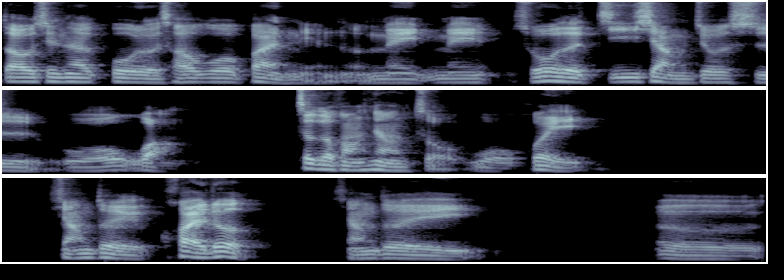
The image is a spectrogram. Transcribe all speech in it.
到现在过了超过半年了，每每所有的迹象就是我往这个方向走，我会相对快乐，相对呃。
